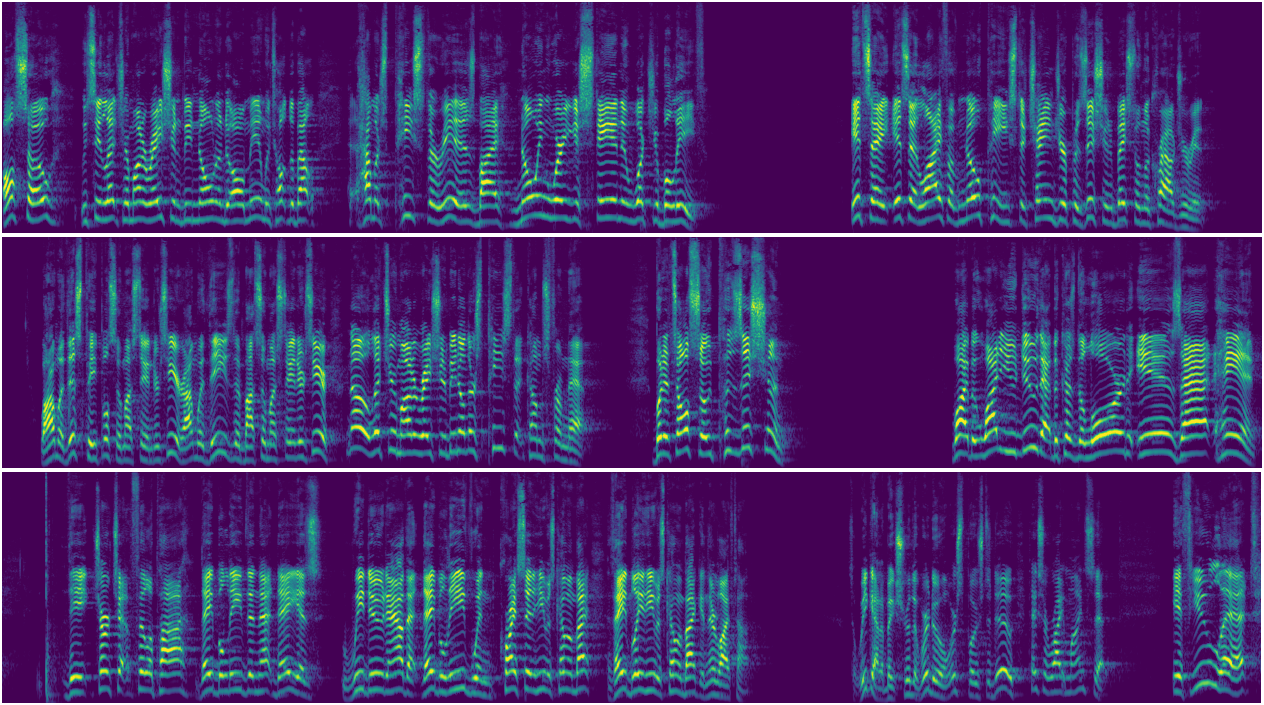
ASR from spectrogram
Also, we see let your moderation be known unto all men. We talked about how much peace there is by knowing where you stand and what you believe. It's a, it's a life of no peace to change your position based on the crowd you're in. Well, I'm with this people, so my standards here. I'm with these, so my standards here. No, let your moderation be known. There's peace that comes from that. But it's also position. Why? But why do you do that? Because the Lord is at hand. The church at Philippi, they believed in that day as we do now that they believe when Christ said he was coming back, they believed he was coming back in their lifetime. So we got to make sure that we're doing what we're supposed to do. It takes a right mindset. If you let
